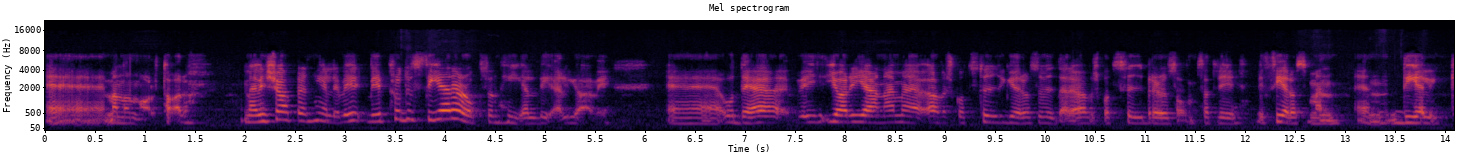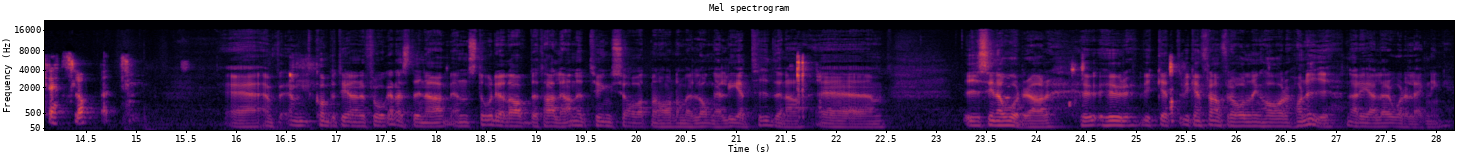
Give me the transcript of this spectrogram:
eh, man normalt har. Men vi köper en hel del. Vi, vi producerar också en hel del gör vi. Eh, och det, vi gör det gärna med överskottstyger och så vidare, överskottsfibrer och sånt. Så att vi, vi ser oss som en, en del i kretsloppet. Eh, en, en, kompletterande fråga där Stina. En stor del av detaljhandeln tyngs av att man har de här långa ledtiderna eh, i sina ordrar. Hur, hur, vilket, vilken framförhållning har, har ni när det gäller orderläggning?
